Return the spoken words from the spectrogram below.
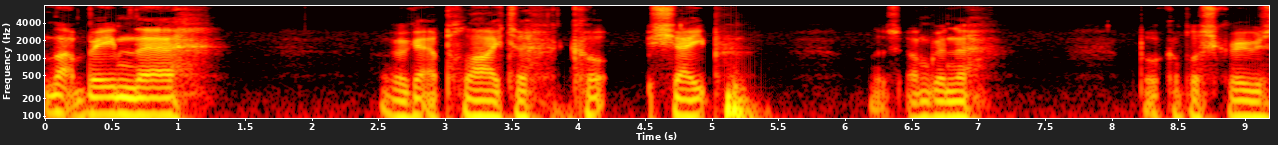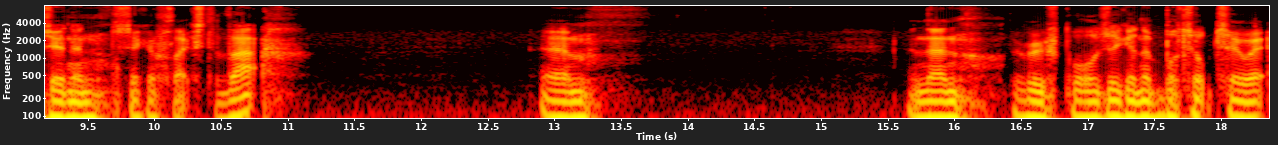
that beam there. I'm going to get a ply to cut shape. I'm going to put a couple of screws in and Sikaflex to that. Um, and then the roof boards are going to butt up to it.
